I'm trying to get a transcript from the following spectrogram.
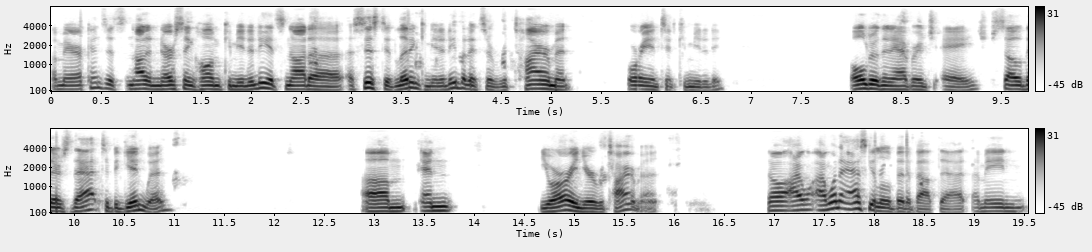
Americans. It's not a nursing home community. It's not a assisted living community, but it's a retirement oriented community. Older than average age. So there's that to begin with. Um, and you are in your retirement. So I, I want to ask you a little bit about that. I mean,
